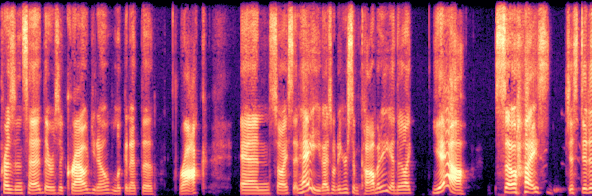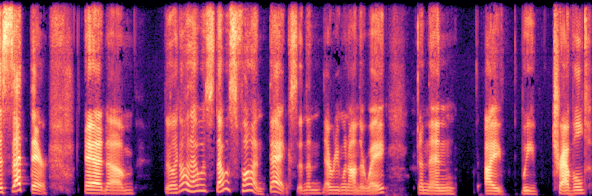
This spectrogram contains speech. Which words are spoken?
president's head. There was a crowd, you know, looking at the rock. And so I said, Hey, you guys want to hear some comedy? And they're like, Yeah. So I just did a set there. And um, they're like, Oh, that was that was fun. Thanks. And then everybody went on their way. And then I we traveled.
